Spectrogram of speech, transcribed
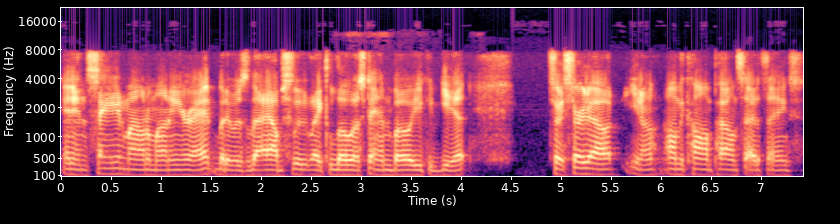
an insane amount of money, right? But it was the absolute like lowest end bow you could get. So I started out, you know, on the compound side of things,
